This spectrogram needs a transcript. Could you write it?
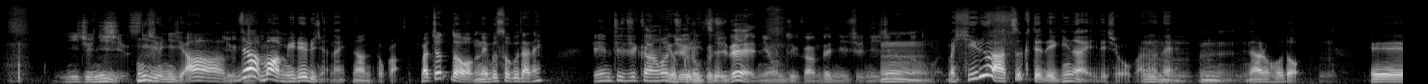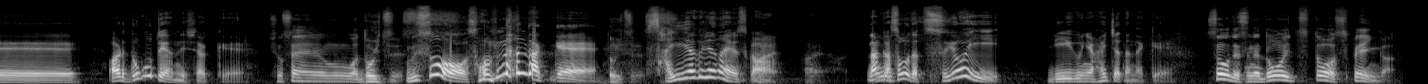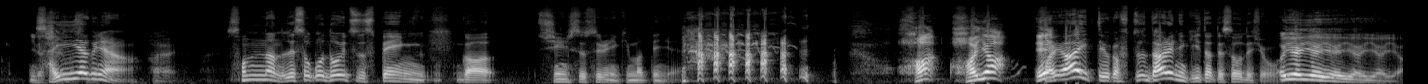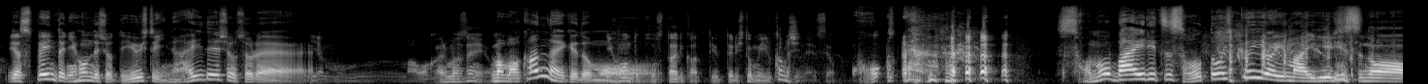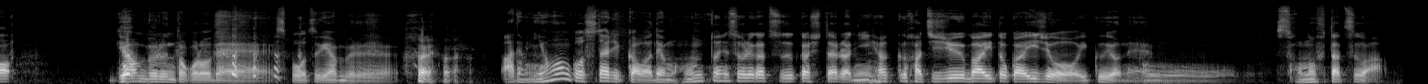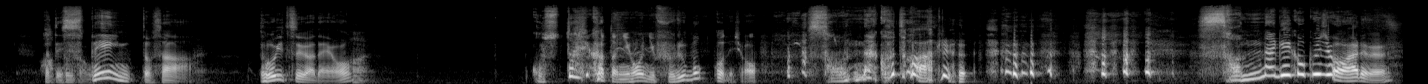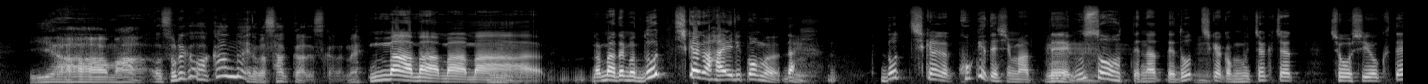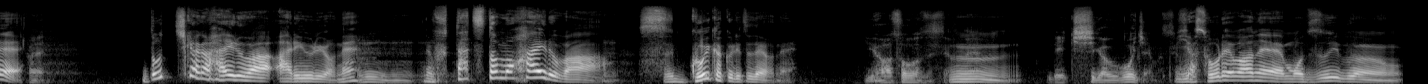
22時です、ね、22時。ああじゃあまあ見れるじゃない？なんとか。まあちょっと寝不足だね。現地時間は16時で日本時間で22時だったと思います、うん、まあ、昼暑くてできないでしょうからね。うん、うんうん、なるほど、うん、えー、あれどことやんでしたっけ？初戦はドイツです。嘘。そんなんだっけ？ドイツ最悪じゃないですか、はいはい、なんかそうだ強いリーグに入っちゃったんだっけ？そうですね。ドイツとスペインが最悪じゃん、はいそんなの。でそこドイツスペインが進出するに決まってんじゃない？は早っ。早いっていうか普通誰に聞いたってそうでしょ？いやいやいやいやいやいや。いやスペインと日本でしょって言う人いないでしょそれ。いやもうまあ分かりませんよ。まあ分かんないけども。日本とコスタリカって言ってる人もいるかもしれないですよ。その倍率相当低いよ今イギリスのギャンブルのところで スポーツギャンブル。あでも日本コスタリカはでも本当にそれが通過したら280倍とか以上いくよね、その2つは。だってスペインとさドイツがだよ、はい、コスタリカと日本にフルボッコでしょ。そんなことある？そんな下克上ある？いやまあそれが分かんないのがサッカーですからね。まあまあまあまあ、うん、まあでもどっちかが入り込む。だ、うん、どっちかがこけてしまって、うん、嘘ってなってどっちかがむちゃくちゃ調子よくて、はい、どっちかが入るはあり得るよね。うんうんうん、でも2つとも入るはすっごい確率だよね。いやそうですよね、うん、歴史が動いちゃいますいやそれはねもう随分、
